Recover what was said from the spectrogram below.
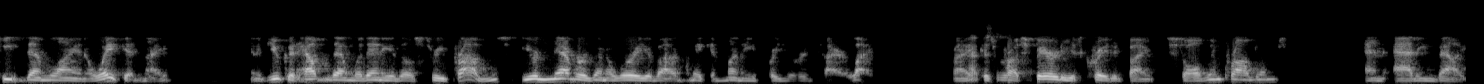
keep them lying awake at night, and if you could help them with any of those three problems, you're never going to worry about making money for your entire life, right? Because prosperity is created by solving problems and adding value.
